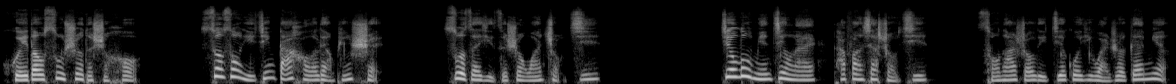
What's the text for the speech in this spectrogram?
回到宿舍的时候，宋宋已经打好了两瓶水，坐在椅子上玩手机。见陆眠进来，他放下手机，从他手里接过一碗热干面，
